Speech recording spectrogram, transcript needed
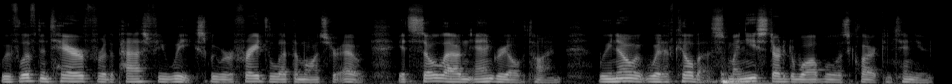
We've lived in terror for the past few weeks. We were afraid to let the monster out. It's so loud and angry all the time. We know it would have killed us. My niece started to wobble as Clark continued.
